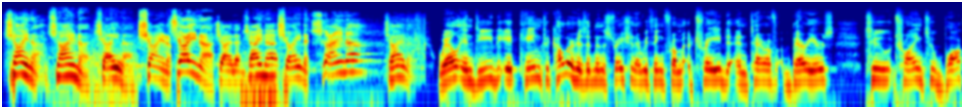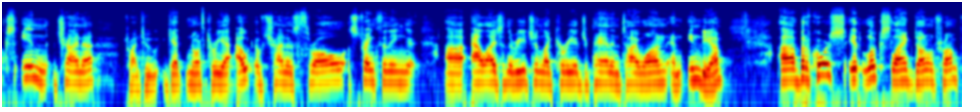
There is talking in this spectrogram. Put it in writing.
China. China. China. China. China. China. China. China. China. China. Well, indeed, it came to color his administration, everything from trade and tariff barriers to trying to box in China, trying to get North Korea out of China's thrall, strengthening uh, allies in the region like Korea, Japan, and Taiwan and India. Uh, but of course, it looks like Donald Trump,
